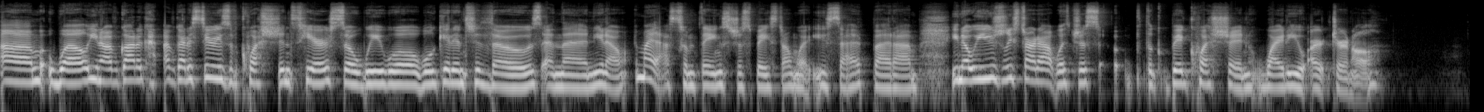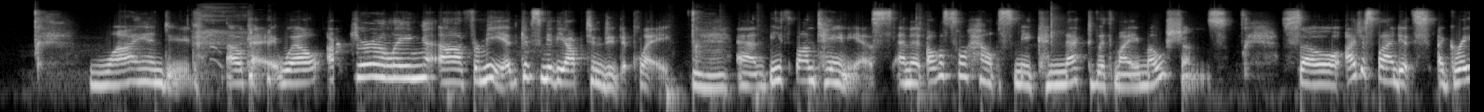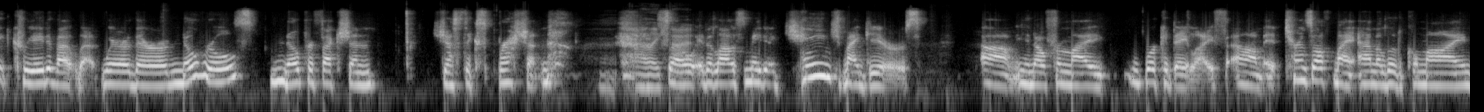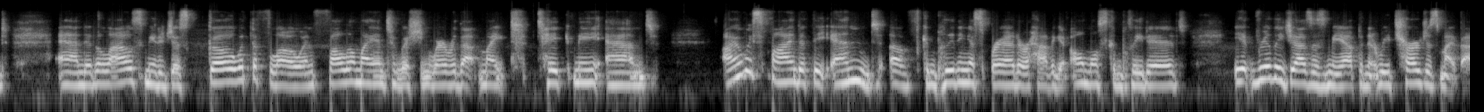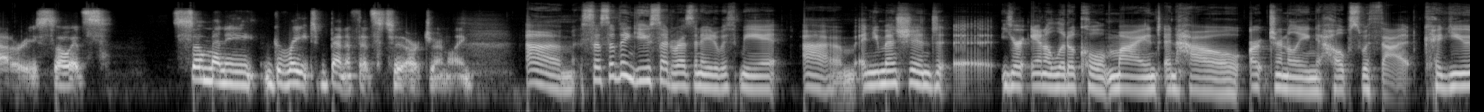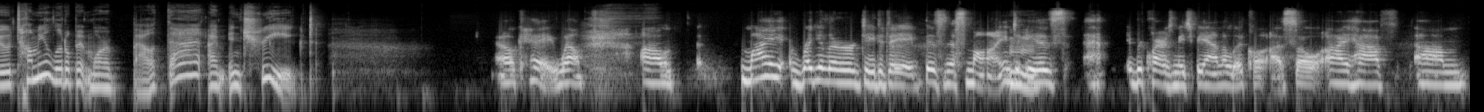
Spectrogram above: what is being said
Um, well, you know, I've got a I've got a series of questions here, so we will we'll get into those, and then you know, I might ask some things just based on what you said. But um, you know, we usually start out with just the big question: Why do you art journal? Why indeed? Okay, well, art journaling uh, for me, it gives me the opportunity to play Mm-hmm. and be spontaneous. And it also helps me connect with my emotions. So I just find it's a great creative outlet where there are no rules, no perfection, just expression. I like so that. it allows me to change my gears um, you know from my workaday life. Um, it turns off my analytical mind and it allows me to just go with the flow and follow my intuition wherever that might take me. And i always find at the end of completing a spread or having it almost completed it really jazzes me up and it recharges my batteries so it's so many great benefits to art journaling. Um, so something you said resonated with me. Um, and you mentioned uh, your analytical mind and how art journaling helps with that. Could you tell me a little bit more about that? I'm intrigued. Okay, well, um, my regular day to day business mind Mhm. is, it requires me to be analytical. So I have um,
